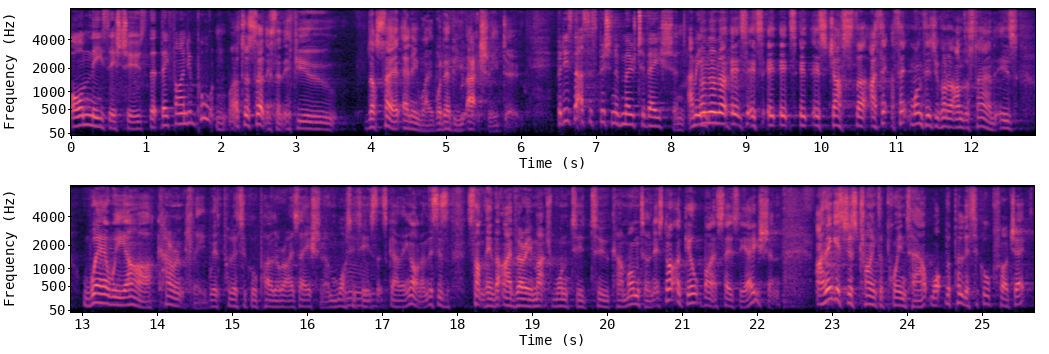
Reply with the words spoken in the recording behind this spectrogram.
on these issues that they find important. Well, to a certain extent, if you, they'll say it anyway, whatever you actually do. But is that a suspicion of motivation? I mean, no, no, no. It's, it's, it's, it's just that I think, I think one thing you've got to understand is where we are currently with political polarization and what mm. it is that's going on. And this is something that I very much wanted to come onto. And it's not a guilt by association. I think it's just trying to point out what the political project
